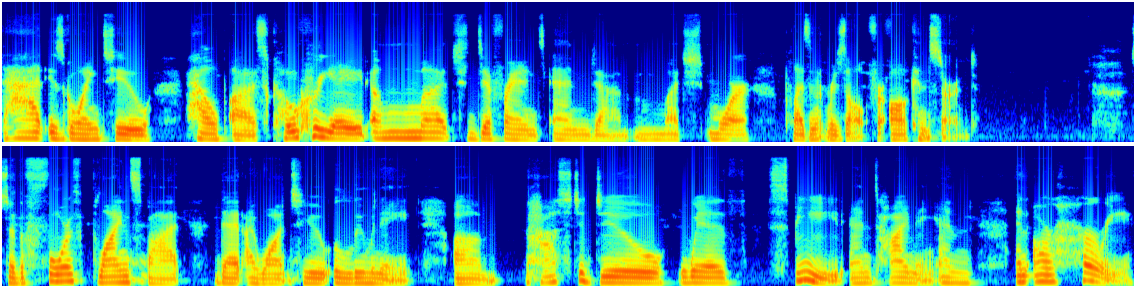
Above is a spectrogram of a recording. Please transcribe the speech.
that is going to help us co-create a much different and um, much more pleasant result for all concerned. So, the fourth blind spot that I want to illuminate um, has to do with speed and timing and, and our hurry.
